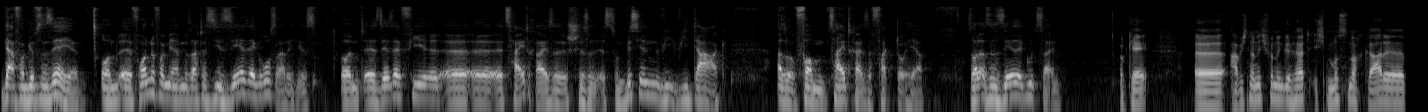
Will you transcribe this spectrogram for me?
Davon gibt es eine Serie. Und äh, Freunde von mir haben gesagt, dass sie sehr, sehr großartig ist. Und äh, sehr, sehr viel äh, äh, Zeitreiseschüssel ist. So ein bisschen wie, wie Dark. Also vom Zeitreisefaktor her. Soll also sehr, sehr gut sein. Okay. Äh, Habe ich noch nicht von denen gehört. Ich muss noch gerade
